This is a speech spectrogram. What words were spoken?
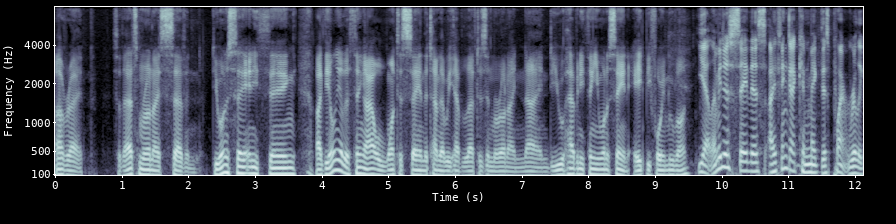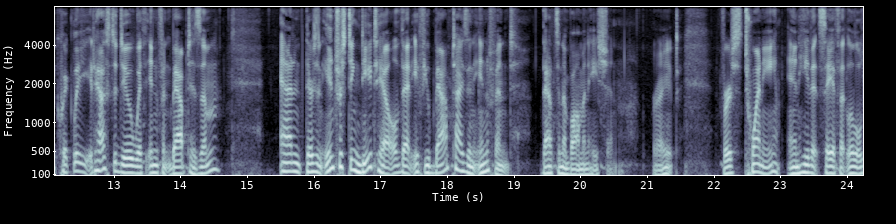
All right. So that's Moroni 7. Do you want to say anything? Like, the only other thing I'll want to say in the time that we have left is in Moroni 9. Do you have anything you want to say in 8 before we move on? Yeah, let me just say this. I think I can make this point really quickly. It has to do with infant baptism. And there's an interesting detail that if you baptize an infant, that's an abomination, right? Verse 20, and he that saith that little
